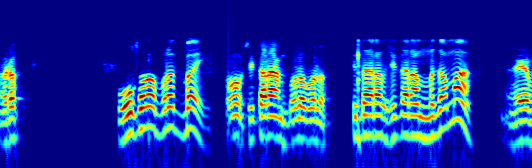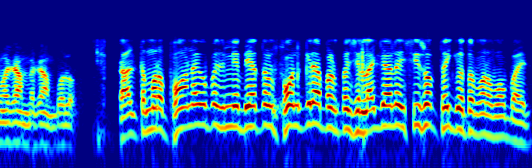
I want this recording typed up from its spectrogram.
બરો હું કરો ભરતભાઈ. ઓ સીતારામ બોલો બોલો. સીતારામ સીતારામ મજામાં? એ મજામાં મજામાં બોલો. કાલ તમારો ફોન આવ્યો પછી મેં બે ત્રણ ફોન કર્યા પણ પછી લાગ્યા નહીં સ્વિચ ઓફ થઈ ગયો તમારો મોબાઈલ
